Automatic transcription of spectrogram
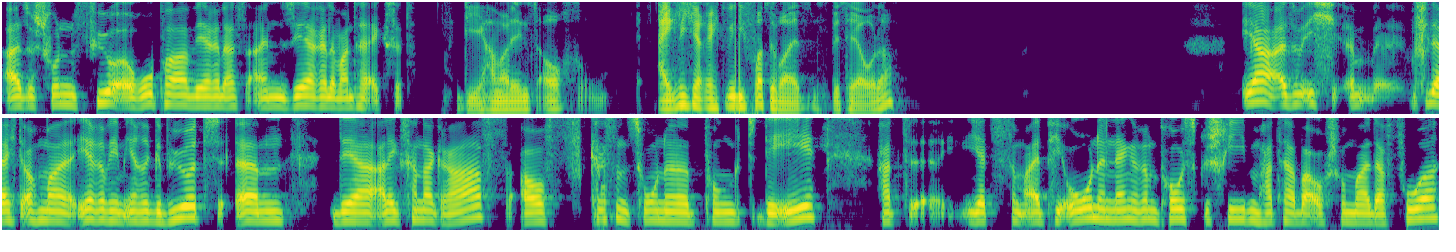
Also schon für Europa wäre das ein sehr relevanter Exit. Die haben allerdings auch eigentlich ja recht wenig vorzuweisen bisher, oder? Ja, also ich ähm, vielleicht auch mal Ehre wem Ehre gebührt. Ähm, der Alexander Graf auf kassenzone.de hat äh, jetzt zum IPO einen längeren Post geschrieben, hatte aber auch schon mal davor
